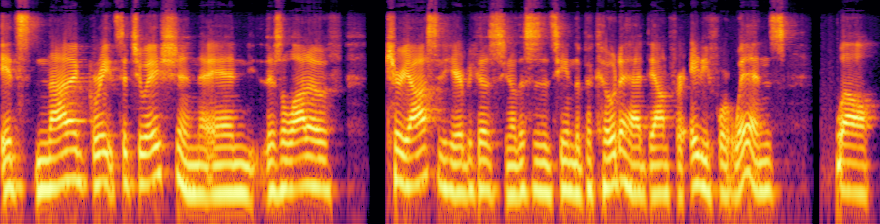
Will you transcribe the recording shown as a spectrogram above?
It's not a great situation, and there's a lot of curiosity here because you know this is a team that PECOTA had down for 84 wins. Well,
